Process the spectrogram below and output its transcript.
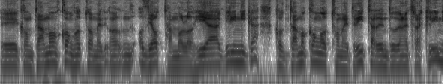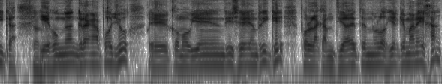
eh, contamos con de oftalmología clínica, contamos con optometristas dentro de nuestras clínicas y es un gran, apoyo, como bien dice Enrique, por la cantidad de tecnología que manejan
